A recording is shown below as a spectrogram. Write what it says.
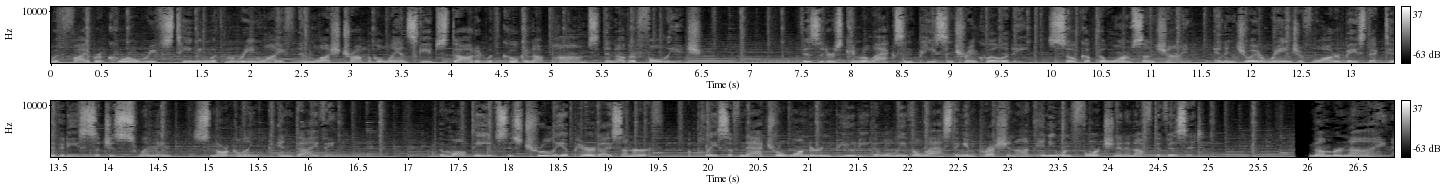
with vibrant coral reefs teeming with marine life and lush tropical landscapes dotted with coconut palms and other foliage. Visitors can relax in peace and tranquility, soak up the warm sunshine, and enjoy a range of water-based activities such as swimming, snorkeling, and diving. The Maldives is truly a paradise on earth, a place of natural wonder and beauty that will leave a lasting impression on anyone fortunate enough to visit. Number 9.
